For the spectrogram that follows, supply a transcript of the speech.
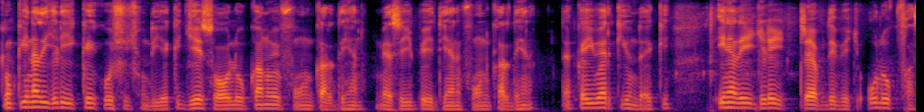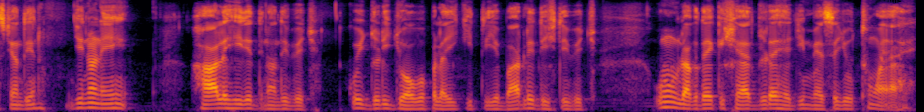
ਕਿਉਂਕਿ ਇਹਨਾਂ ਦੀ ਜਿਹੜੀ ਇੱਕ ਹੀ ਕੋਸ਼ਿਸ਼ ਹੁੰਦੀ ਹੈ ਕਿ ਜੇ 100 ਲੋਕਾਂ ਨੂੰ ਇਹ ਫੋਨ ਕਰਦੇ ਹਨ ਮੈਸੇਜ ਭੇਜਦੇ ਹਨ ਫੋਨ ਕਰਦੇ ਹਨ ਤਾਂ ਕਈ ਵਾਰ ਕੀ ਹੁੰਦਾ ਹੈ ਕਿ ਇਹਨਾਂ ਦੇ ਜਿਹੜੇ ਟਰੈਪ ਦੇ ਵਿੱਚ ਉਹ ਲੋਕ ਫਸ ਜਾਂਦੇ ਹਨ, ਜਿਨ੍ਹਾਂ ਨੇ ਹਾਲ ਹੀ ਦੇ ਦਿਨਾਂ ਦੇ ਵਿੱਚ ਕੋਈ ਜਿਹੜੀ ਜੋਬ ਅਪਲਾਈ ਕੀਤੀ ਹੈ ਬਾਹਰਲੇ ਦੇਸ਼ ਦੇ ਵਿੱਚ, ਉਹਨੂੰ ਲੱਗਦਾ ਹੈ ਕਿ ਸ਼ਾਇਦ ਜਿਹੜਾ ਹੈ ਜੀ ਮੈਸੇਜ ਉੱਥੋਂ ਆਇਆ ਹੈ।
